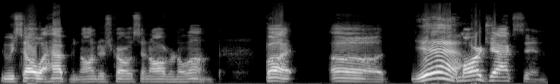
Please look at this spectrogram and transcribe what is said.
we saw what happened. Anders Carlson, Auburn alone. But uh Yeah. Lamar Jackson,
